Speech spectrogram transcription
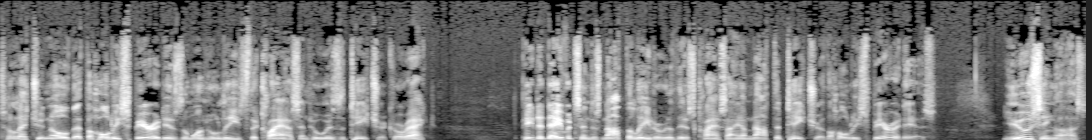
To let you know that the Holy Spirit is the one who leads the class and who is the teacher, correct? Peter Davidson is not the leader of this class. I am not the teacher. The Holy Spirit is using us,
